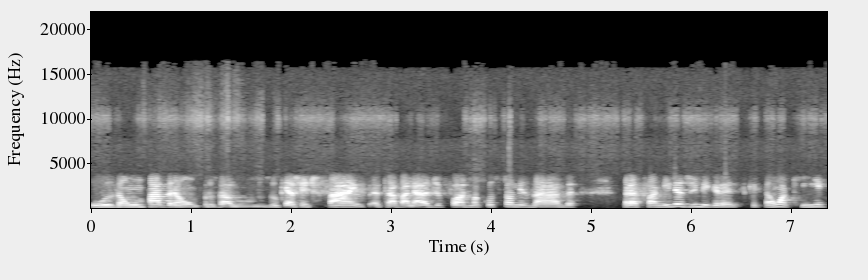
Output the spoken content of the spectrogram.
usam um padrão para os alunos. O que a gente faz é trabalhar de forma customizada para as famílias de imigrantes que estão aqui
